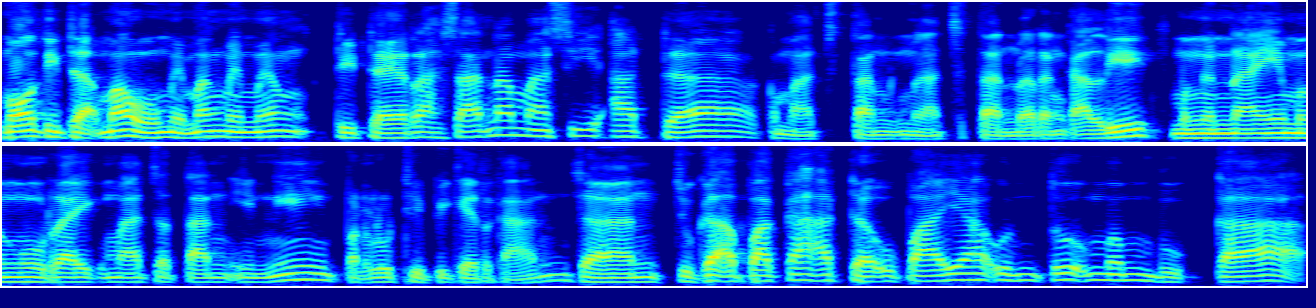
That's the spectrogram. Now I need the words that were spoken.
mau tidak mau memang memang di daerah sana masih ada kemacetan-kemacetan. Barangkali mengenai mengurai kemacetan ini perlu dipikirkan dan juga apakah ada upaya untuk membuka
